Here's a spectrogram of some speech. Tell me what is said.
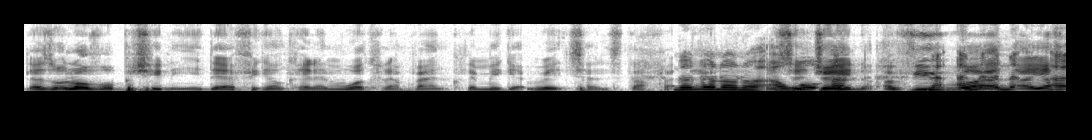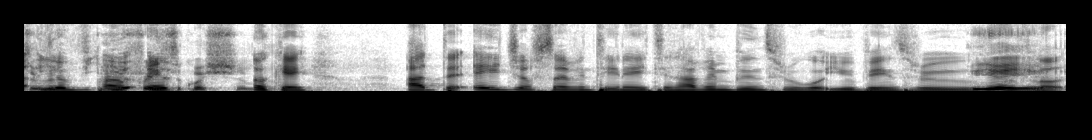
There's a lot of opportunity there. Thinking, okay, let me work in a bank, let me get rich and stuff like No, that. no, no, no. Just I will- enjoying I-. A view. no, well, no, I- you have uh, to re- view- paraphrase uh, the question. Okay. At the age of 17, 18, having been through what you've been through, Yeah, yeah. lo-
